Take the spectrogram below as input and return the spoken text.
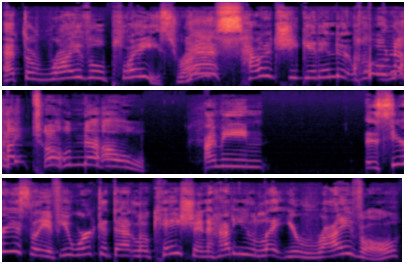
At the rival place, right? Yes. How did she get into? Oh, no, I don't know. I mean, seriously, if you worked at that location, how do you let your rival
